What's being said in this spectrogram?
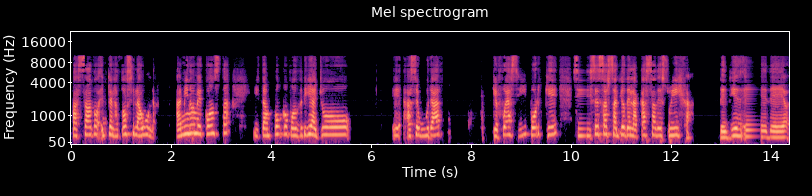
pasado entre las dos y la una. A mí no me consta y tampoco podría yo eh, asegurar que fue así, porque si César salió de la casa de su hija de diez, eh, de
